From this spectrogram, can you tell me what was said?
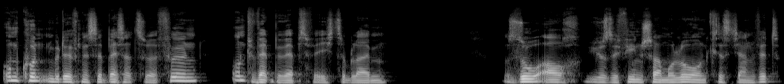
um Kundenbedürfnisse besser zu erfüllen und wettbewerbsfähig zu bleiben. So auch Josephine Charmolot und Christian Witt.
